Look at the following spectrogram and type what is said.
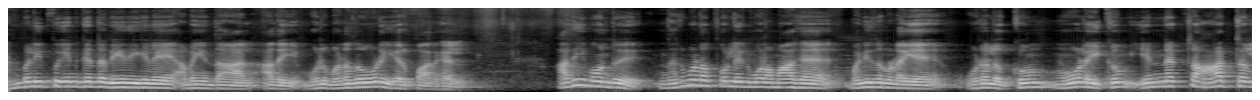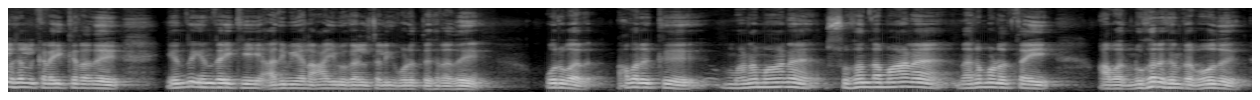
அன்பளிப்பு என்கின்ற ரீதியிலே அமைந்தால் அதை முழு மனதோடு ஏற்பார்கள். அதே போன்று நறுமணப் பொருளின் மூலமாக மனிதனுடைய உடலுக்கும் மூளைக்கும் எண்ணற்ற ஆற்றல்கள் கிடைக்கிறது என்று இன்றைக்கு அறிவியல் ஆய்வுகள் தெளிவுபடுத்துகிறது. ஒருவர் அவருக்கு மனமான சுகந்தமான நறுமணத்தை அவர் நுகருகின்ற போது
